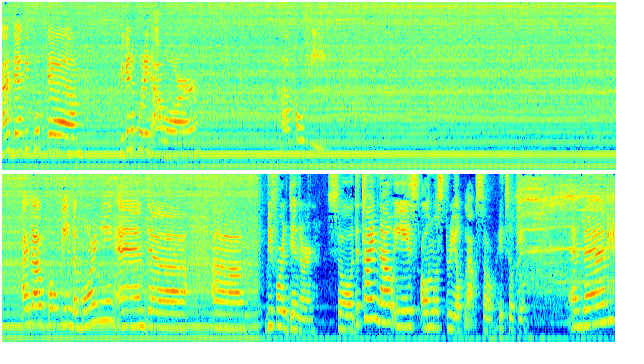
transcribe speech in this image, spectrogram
and then we put the... We're gonna put in our uh, coffee. I love coffee in the morning and uh, um, before dinner. So the time now is almost 3 o'clock. So it's okay. And then,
